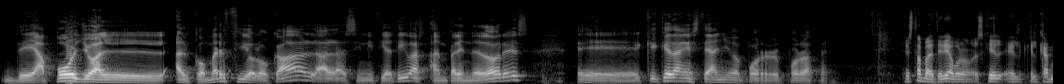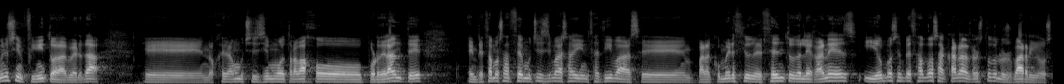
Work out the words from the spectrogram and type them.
de apoyo al, al, comercio local, a las iniciativas, a emprendedores. ¿Qué quedan este año por, por hacer? Esta materia, bueno, es que el, camino es infinito, la verdad. Eh, nos queda muchísimo trabajo por delante. Empezamos a hacer muchísimas iniciativas eh, para el comercio del centro de Leganés y hemos empezado a sacar al resto de los barrios,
